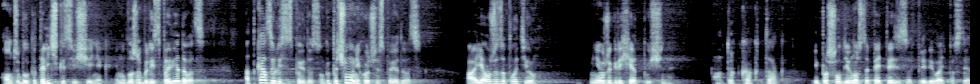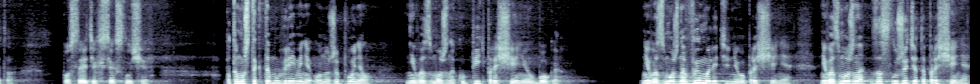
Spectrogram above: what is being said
Он же был католический священник, ему должны были исповедоваться. Отказывались исповедоваться. Он говорит, почему не хочешь исповедоваться? А я уже заплатил, мне уже грехи отпущены. Он, да как так? И пошел 95 тезисов прибивать после этого, после этих всех случаев. Потому что к тому времени он уже понял, невозможно купить прощение у Бога. Невозможно вымолить у Него прощение. Невозможно заслужить это прощение,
